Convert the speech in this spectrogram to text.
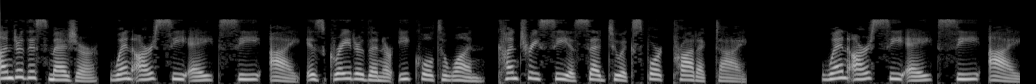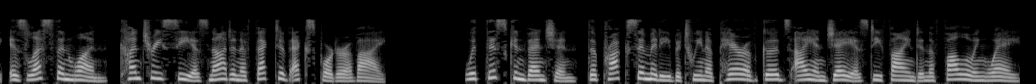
Under this measure, when RCA C I is greater than or equal to 1, country C is said to export product I. When RCA C I is less than 1, country C is not an effective exporter of I. With this convention, the proximity between a pair of goods I and J is defined in the following way.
